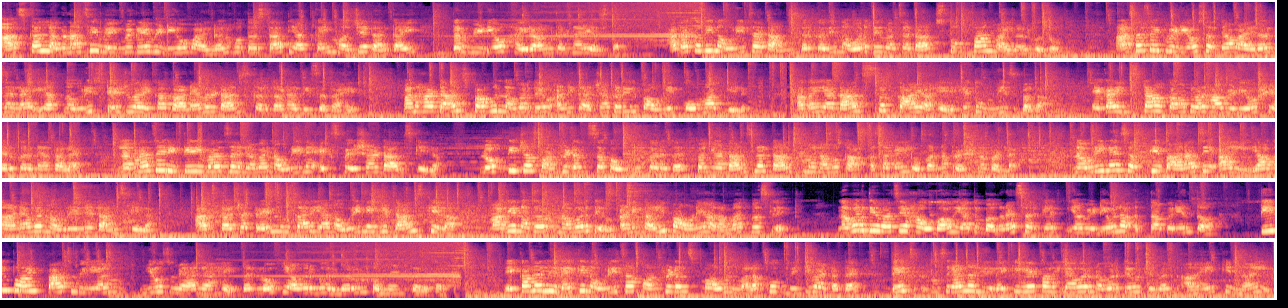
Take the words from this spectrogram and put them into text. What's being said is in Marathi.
आजकाल लग्नाचे वेगवेगळे व्हिडिओ व्हायरल होत असतात. यात काही मजेदार काही तर व्हिडिओ हैराण करणारे असतात. आता कधी नवरीचा डान्स तर कधी नवरदेवाचा डान्स तुफान व्हायरल होतो. असाच एक व्हिडिओ सध्या व्हायरल झालाय. यात नवरी स्टेजवर एका गाण्यावर डान्स करताना दिसत आहे. पण हा डान्स पाहून नवरदेव आणि त्याच्याकडील पाहुणे कोमात गेले. आता या डान्सचं काय आहे हे तुम्हीच बघा. एका इन्स्टा अकाउंटवर हा व्हिडिओ शेअर करण्यात आलाय. लग्नाचे रीतिरिवाज झाल्यावर नवरीने एक स्पेशल डान्स केला. लोक तिच्या कॉन्फिडन्सचं कौतुक करत आहेत पण या डान्सला डान्स म्हणावं का? असा काही लोकांना प्रश्न पडलाय. नवरीने सबकी बारा ते आई या गाण्यावर नवरीने डान्स केला. आजकालच्या ट्रेंडनुसार या नवरीनेही डान्स केला. मागे नगर नवरदेव आणि काही पाहुणे आरामात बसलेत. नवरदेवाचे हावभाव यात बघण्यासारखे या व्हिडिओला आत्तापर्यंत तीन पॉईंट पाच मिलियन व्ह्यूज मिळाले आहेत. तर लोक यावर भरभरून कमेंट करत आहेत. एकानं लिहिलंय की नवरीचा कॉन्फिडन्स पाहून मला खूप भीती वाटत आहे. तेच दुसऱ्यानं लिहिलंय की हे पाहिल्यावर नवरदेव जिवंत आहे की नाही?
